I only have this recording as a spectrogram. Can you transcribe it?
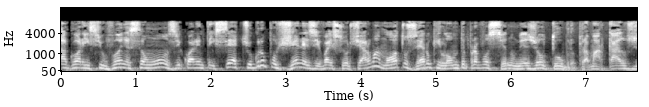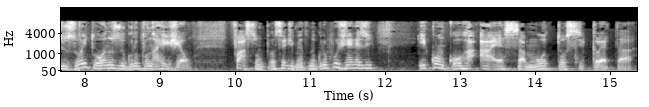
Agora em Silvânia são 11:47. O grupo Gênese vai sortear uma moto zero quilômetro para você no mês de outubro, para marcar os 18 anos do grupo na região. Faça um procedimento no grupo Gênese e concorra a essa motocicleta.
